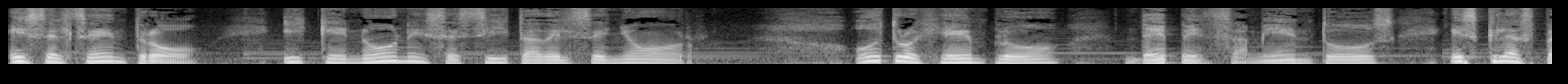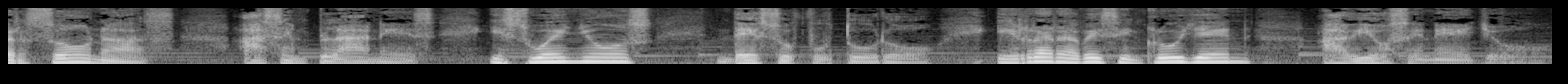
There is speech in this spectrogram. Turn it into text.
es el centro y que no necesita del Señor. Otro ejemplo de pensamientos es que las personas hacen planes y sueños de su futuro y rara vez incluyen a Dios en ello.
